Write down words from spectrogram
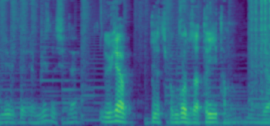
лет в бизнесе, да. Ну, я, ну, типа, год за три, там, я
